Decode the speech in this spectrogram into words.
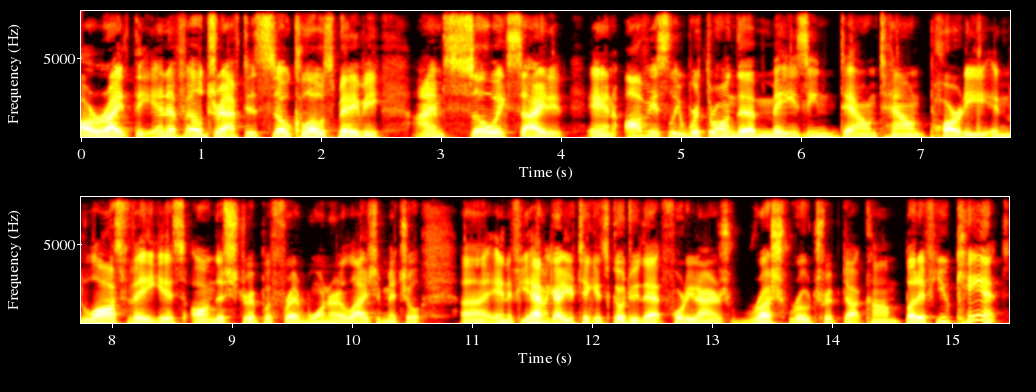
All right, the NFL draft is so close, baby. I'm so excited. And obviously, we're throwing the amazing downtown party in Las Vegas on the strip with Fred Warner, Elijah Mitchell. Uh, and if you haven't got your tickets, go do that, 49ersrushroadtrip.com. But if you can't,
